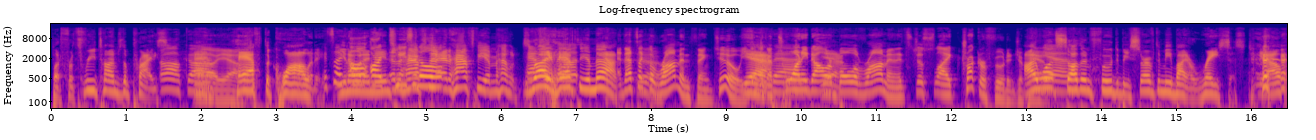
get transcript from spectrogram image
but for three times the price. Oh, God. and Oh, yeah. half the quality. It's like you know all what I mean? and, half Seasonal- the, and half the amount. Half right, the half amount. the amount. And that's like the ramen thing too. You Yeah. get like a Bad. twenty dollar Yeah. bowl of ramen. It's just like trucker food in Japan. I want Yeah. Southern food to be served to me by a racist. You know,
